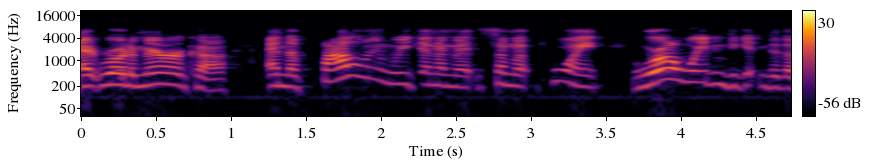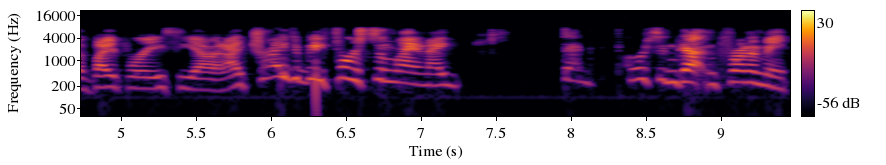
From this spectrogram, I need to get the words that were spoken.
at Road America, and the following weekend I'm at Summit Point. We're all waiting to get into the Viper ACR, and I tried to be first in line, and I that person got in front of me.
